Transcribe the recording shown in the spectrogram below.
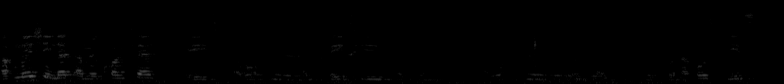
I've mentioned that I'm a content creator. Mm. I'm creative. I can. Mm. So it's like, okay, gonna host this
